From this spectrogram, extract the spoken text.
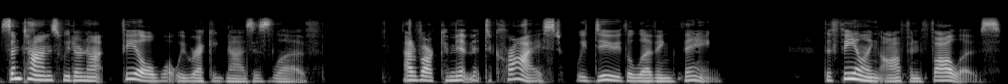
Sometimes we do not feel what we recognize as love. Out of our commitment to Christ, we do the loving thing. The feeling often follows.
